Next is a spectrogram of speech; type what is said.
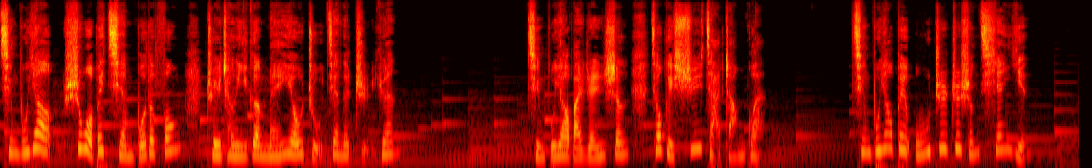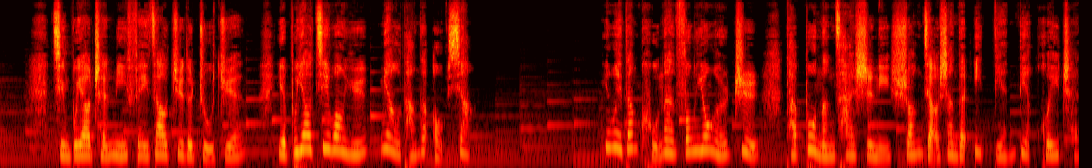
请不要使我被浅薄的风吹成一个没有主见的纸鸢。请不要把人生交给虚假掌管，请不要被无知之绳牵引，请不要沉迷肥皂剧的主角，也不要寄望于庙堂的偶像。因为当苦难蜂拥而至，它不能擦拭你双脚上的一点点灰尘。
